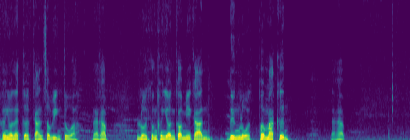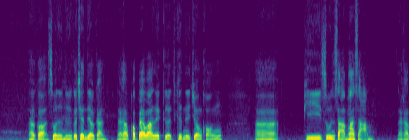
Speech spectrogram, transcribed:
เครื่องยนต์นั้นเกิดการสวิงตัวนะครับโหลดของเครื่องยนต์ก็มีการดึงโหลดเพิ่มมากขึ้นนะครับ แล้วก็ส่วนอื่นๆก็เช่นเดียวกันนะครับ ก็แปลว่าในเกิดขึ้นในช่วงของอ่า P 0 3 5 3 นะครับ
